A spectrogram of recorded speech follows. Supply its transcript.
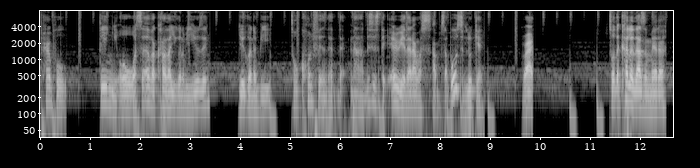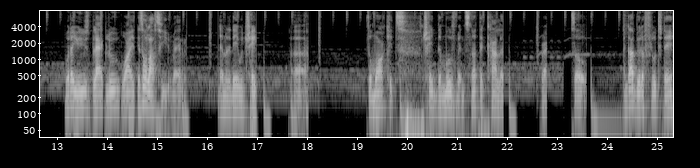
purple thing or whatsoever color that you're going to be using you're going to be so confident that, that nah this is the area that I was I'm supposed to look at right? So the color doesn't matter. Whether you use black blue white it's all up to you man. At the end of the day we trade uh the markets trade the movements not the color right? So I got beautiful flu today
